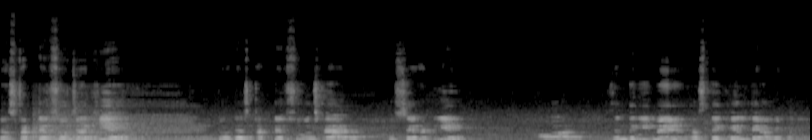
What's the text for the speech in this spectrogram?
कंस्ट्रक्टिव सोच रखिए, जो डिस्ट्रक्टिव सोच है, उससे हटिए और ज़िंदगी में हँसते खेलते आगे बढ़िए।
